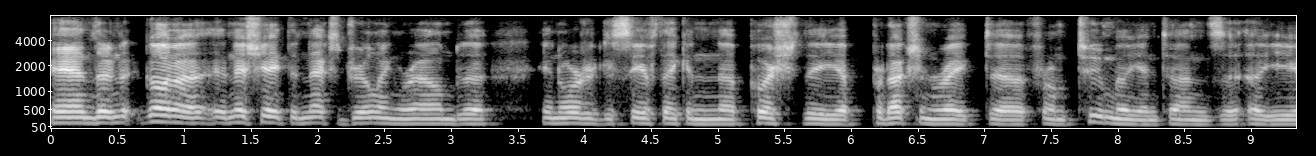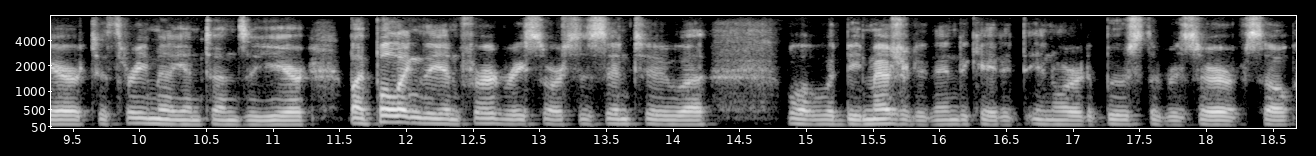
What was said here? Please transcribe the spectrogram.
And they're going to initiate the next drilling round uh, in order to see if they can uh, push the uh, production rate uh, from 2 million tons a, a, year to 3 million tons a year by pulling the inferred resources into uh, what would be measured and indicated in order to boost the reserve. So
